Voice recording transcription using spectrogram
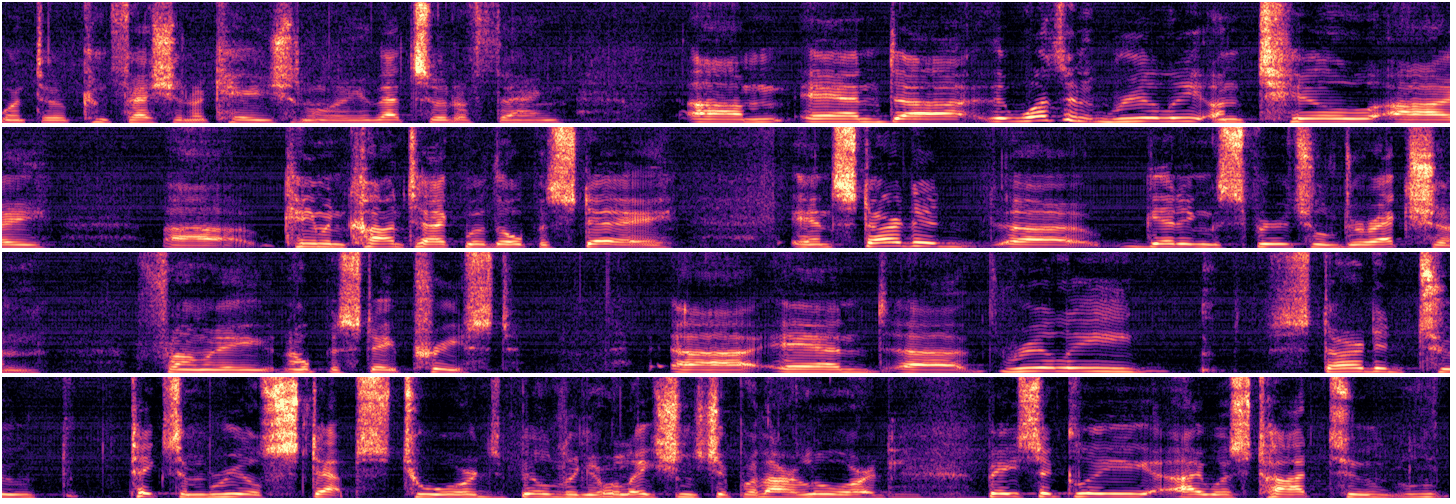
went to confession occasionally, that sort of thing. Um, and uh, it wasn't really until I uh, came in contact with Opus Dei and started uh, getting spiritual direction from a, an Opus Dei priest. Uh, and uh, really started to take some real steps towards building a relationship with our Lord. Basically, I was taught to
